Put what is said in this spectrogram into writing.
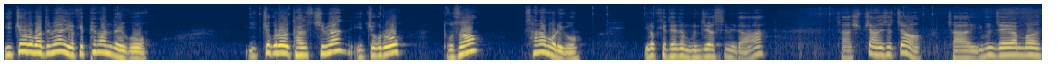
이쪽으로 받으면 이렇게 패 만들고 이쪽으로 단수 치면 이쪽으로 둬서 살아버리고 이렇게 되는 문제였습니다. 자 쉽지 않으셨죠? 자 이 문제 한번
